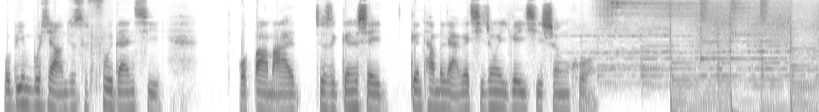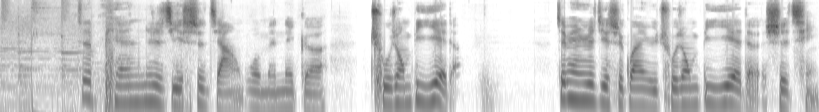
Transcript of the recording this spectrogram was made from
我并不想就是负担起我爸妈，就是跟谁跟他们两个其中一个一起生活。这篇日记是讲我们那个初中毕业的。这篇日记是关于初中毕业的事情，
